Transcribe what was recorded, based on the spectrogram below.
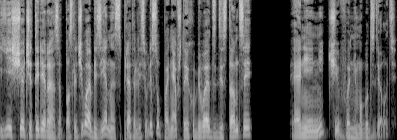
еще четыре раза, после чего обезьяны спрятались в лесу, поняв, что их убивают с дистанции, и они ничего не могут сделать.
